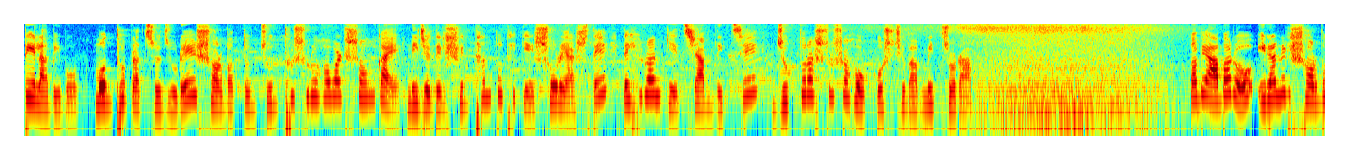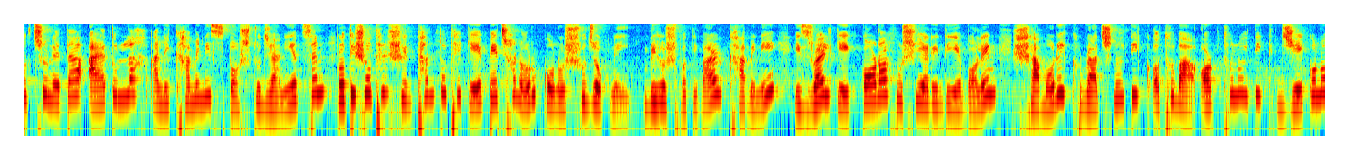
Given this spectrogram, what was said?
তেল আবিবও। মধ্যপ্রাচ্য জুড়ে সর্বাত্মক যুদ্ধ শুরু হওয়ার শঙ্কায় নিজেদের সিদ্ধান্ত থেকে সরে আসতে তেহরানকে চাপ দিচ্ছে যুক্তরাষ্ট্রসহ পশ্চিমা মিত্ররা। তবে আবারও ইরানের সর্বোচ্চ নেতা আয়াতুল্লাহ আলী খামেনি স্পষ্ট জানিয়েছেন প্রতিশোধের সিদ্ধান্ত থেকে পেছানোর কোনো সুযোগ নেই। বৃহস্পতিবার খামেনি ইসরায়েলকে কড়া হুঁশিয়ারি দিয়ে বলেন সামরিক রাজনৈতিক অথবা অর্থনৈতিক যে কোনো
